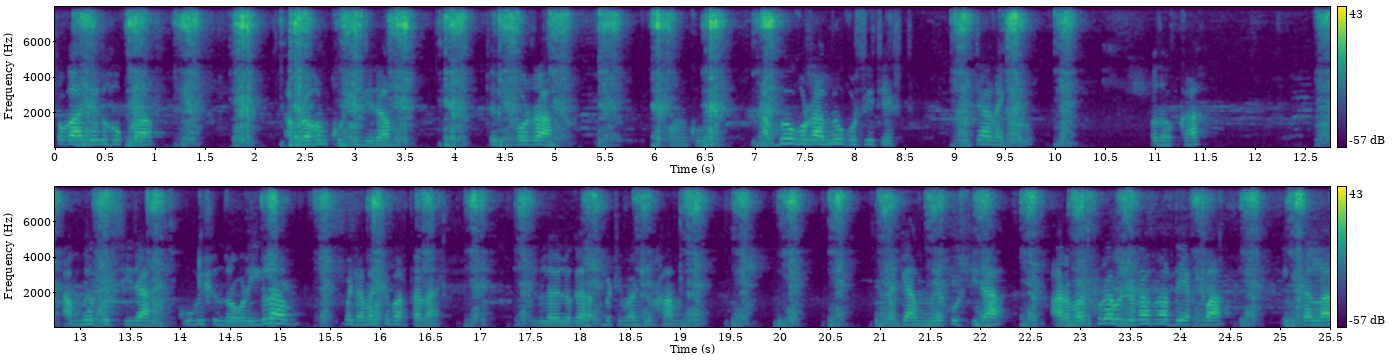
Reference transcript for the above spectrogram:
তো গাছ এই হোক্কা আমরা এখন খুশি নিলাম টেস্ট করা অঙ্কু আব্বুও কররা আমিও করছি টেস্ট দুইটা নাই করো অদক্কা আমিও করছি রা খুবই সুন্দর করে এগুলা বেটা মানুষের পারতা না এগুলা হইল বেটি মানুষের খাম। লাগে আমিও করছি রা আর আমার পুরা ভিডিওটা আপনারা দেখবা। ইনশাল্লাহ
